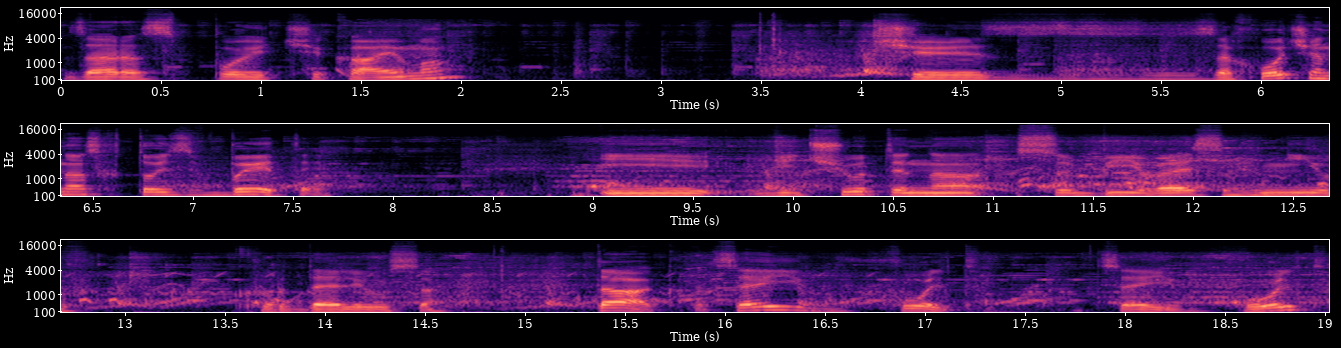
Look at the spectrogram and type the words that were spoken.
Зараз почекаємо. Чи захоче нас хтось вбити? І відчути на собі весь гнів Корделіуса. Так, оцей Вольт. Цей Вольт.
